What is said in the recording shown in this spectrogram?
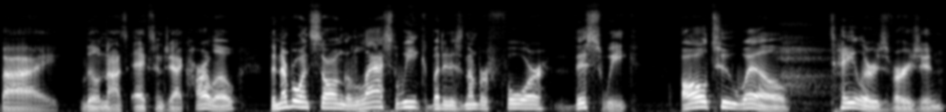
by Lil Nas X and Jack Harlow. The number one song last week, but it is number four this week. All Too Well, Taylor's version.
